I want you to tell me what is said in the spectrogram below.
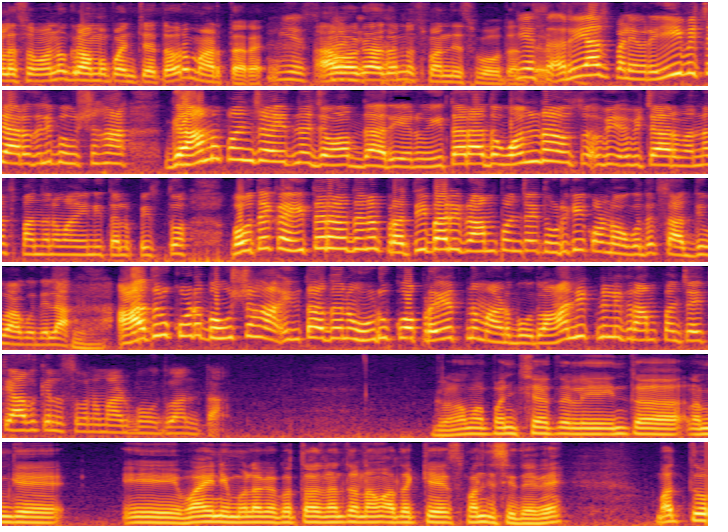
ಕೆಲಸವನ್ನು ಗ್ರಾಮ ಪಂಚಾಯತ್ ಅವರು ಮಾಡ್ತಾರೆ. ಆವಾಗ ಅದನ್ನು ಸ್ಪಂದಿಸಬಹುದು ರಿಯಾಜ್ ಪಳಿ ಅವರೇ ಈ ವಿಚಾರದಲ್ಲಿ ಬಹುಶಃ ಗ್ರಾಮ ಪಂಚಾಯತ್ನ ಜವಾಬ್ದಾರಿ ಏನು ಈ ತರಹದ ಒಂದು ವಿಚಾರವನ್ನ ಸ್ಪಂದನ ವಾಹಿನಿ ತಲುಪಿಸ್ತು. ಬಹುತೇಕ ಈ ತರಹದನ್ನ ಪ್ರತಿ ಬಾರಿ ಗ್ರಾಮ ಪಂಚಾಯತ್ ಹುಡುಕಿಕೊಂಡು ಹೋಗೋದಕ್ಕೆ ಸಾಧ್ಯವಾಗುದಿಲ್ಲ. ಆದ್ರೂ ಕೂಡ ಬಹುಶಃ ಇಂತಹದನ್ನು ಹುಡುಕುವ ಪ್ರಯತ್ನ ಮಾಡಬಹುದು ಆ ನಿಟ್ಟಿನಲ್ಲಿ ಗ್ರಾಮ ಪಂಚಾಯತ್ ಯಾವ ಕೆಲಸವನ್ನು ಮಾಡಬಹುದು ಅಂತ? ಗ್ರಾಮ ಪಂಚಾಯತಲ್ಲಿ ಇಂಥ ನಮಗೆ ಈ ವಾಹಿನಿ ಮೂಲಕ ಗೊತ್ತಾದ ನಂತರ ನಾವು ಅದಕ್ಕೆ ಸ್ಪಂದಿಸಿದ್ದೇವೆ. ಮತ್ತು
